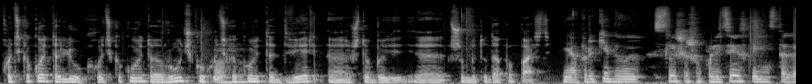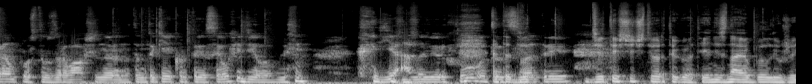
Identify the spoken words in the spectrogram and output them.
хоть какой-то люк, хоть какую-то ручку, хоть Мгм. какую-то дверь, чтобы, чтобы туда попасть. Я прикидываю, слышишь, у полицейской Инстаграм просто взорвался, наверное, там такие крутые селфи делал, блин. Я наверху, вот Это смотри, 2004 год. Я не знаю, был ли уже...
